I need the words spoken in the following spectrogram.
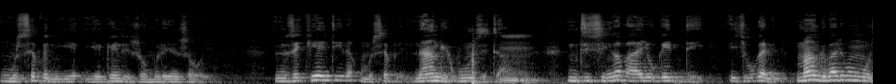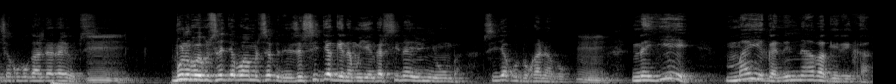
museveni ye- yegendeza omulenzi oyo nze kyentiira ku museveni nange kunzita Mm. nti singa bayogedde ekibuga ni mange bali mumwokya ku buganda riot Mm, buno bwe busajja bwa museveni nze sijja genda muyenga sinayo nyumba sijja kuduka nabo. Mm. naye mayiga ne nabagereka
